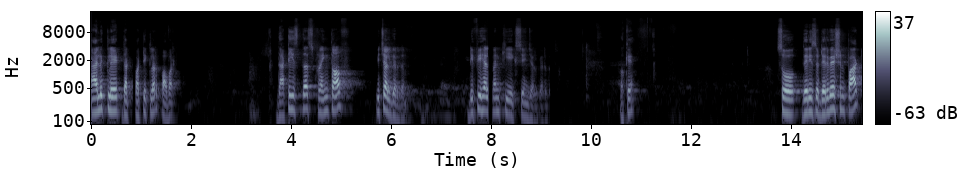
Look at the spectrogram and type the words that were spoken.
calculate that particular power. That is the strength of which algorithm? Diffie-Hellman key exchange algorithm. Okay. So, there is a derivation part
